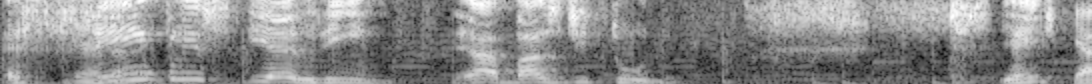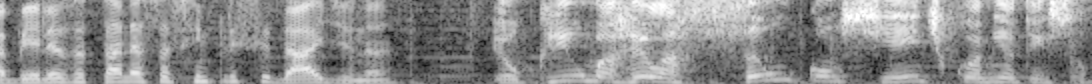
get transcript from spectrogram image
É Verdade. simples e é lindo. É a base de tudo. E a, gente, e a beleza está nessa simplicidade, né? Eu crio uma relação consciente com a minha atenção.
